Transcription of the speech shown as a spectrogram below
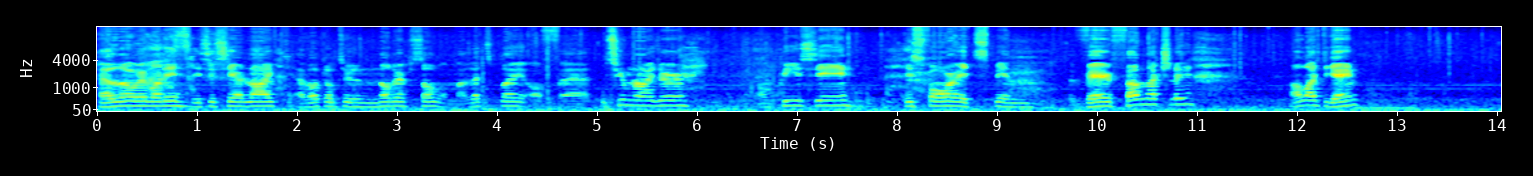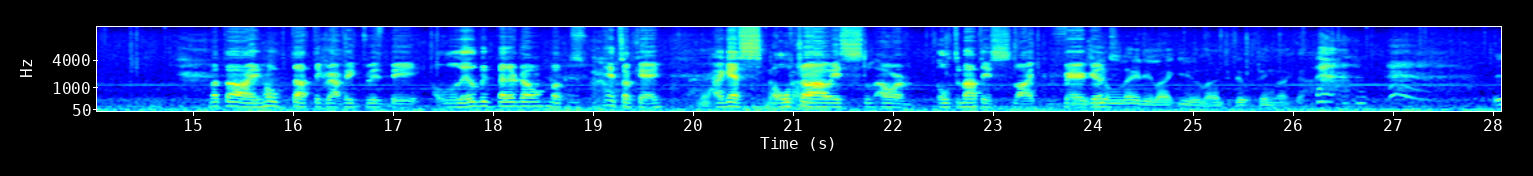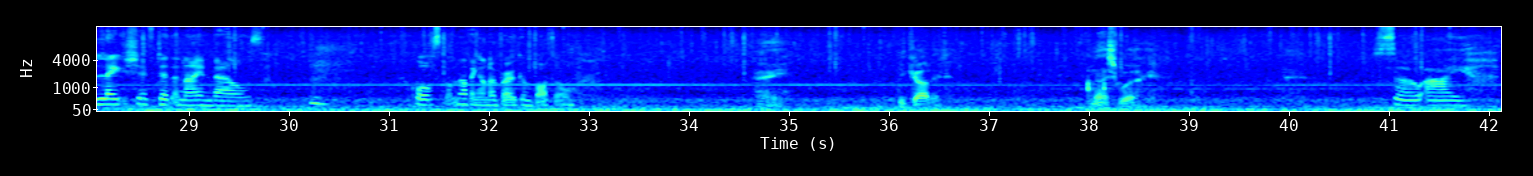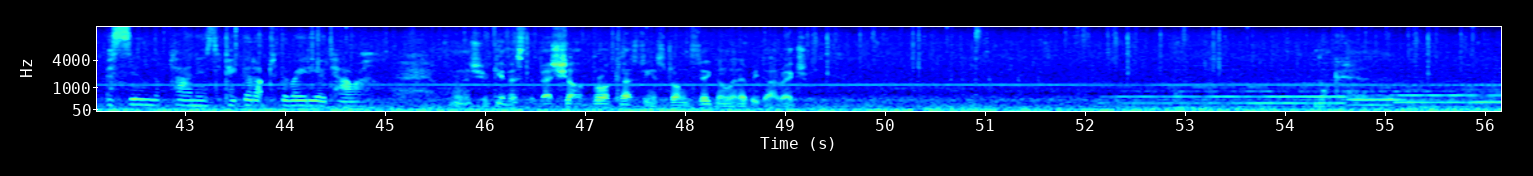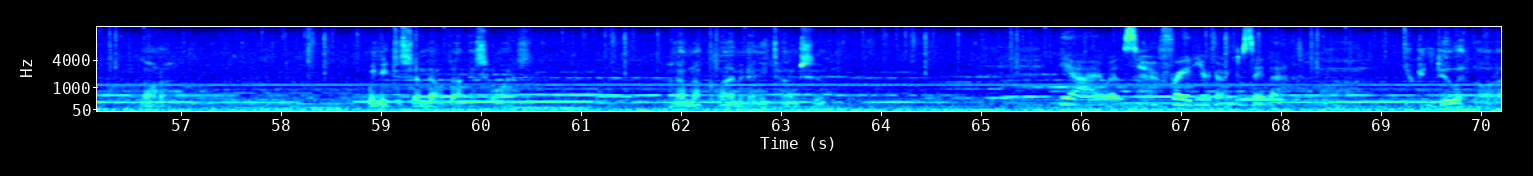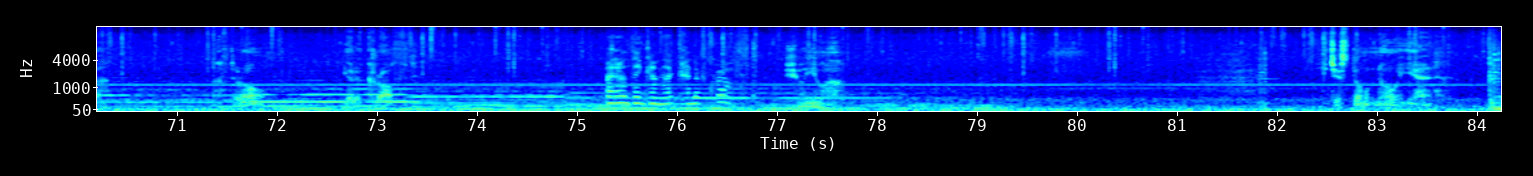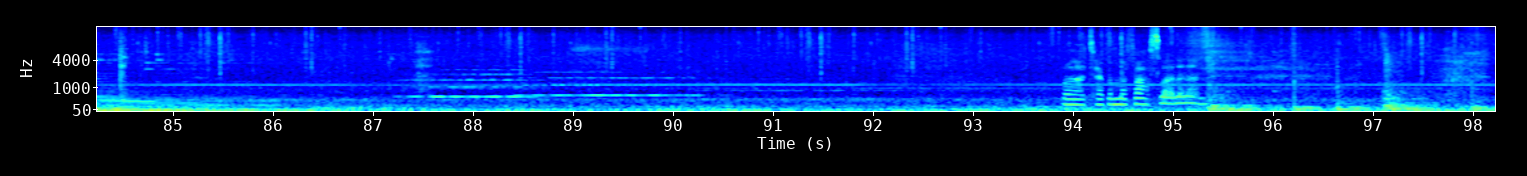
Hello everybody, this is HerdULiek and welcome to another episode of my Let's Play of uh, Tomb Raider on PC. This far it's been very fun actually. I like the game. But uh, I hope that the graphics will be a little bit better though, but it's okay. I guess Ultra is, or Ultimate is like very good. A young lady like you learn to do a thing like that. Late shift at the Nine Bells. Of course, got nothing on a broken bottle. Hey, you got it. Nice work. So I assume the plan is to take that up to the radio tower. Well, it should give us the best shot of broadcasting a strong signal in every direction. Anytime soon. Yeah, I was afraid you were going to say that. You can do it, Lara. After all, you're a Croft. I don't think I'm that kind of Croft. Sure you are. You just don't know it yet. Well, let's hope fast learner then.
